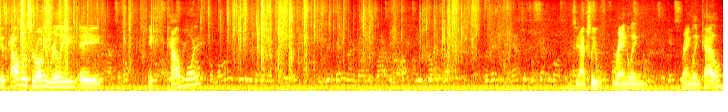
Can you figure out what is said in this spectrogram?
Is Cowboy Cerrone really a a cowboy? Is he actually wrangling wrangling cattle?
